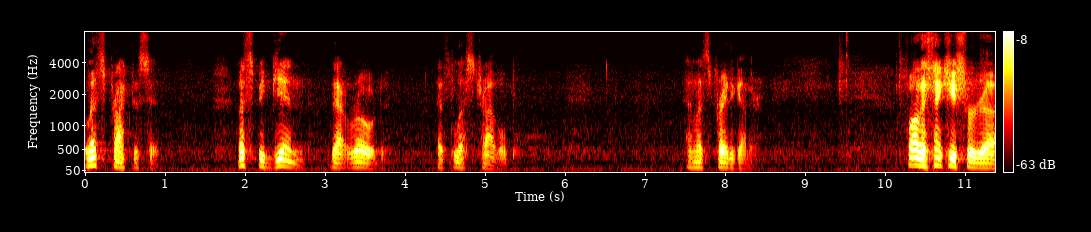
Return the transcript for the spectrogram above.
Let's practice it. Let's begin that road that's less traveled. And let's pray together. Father, thank you for uh,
